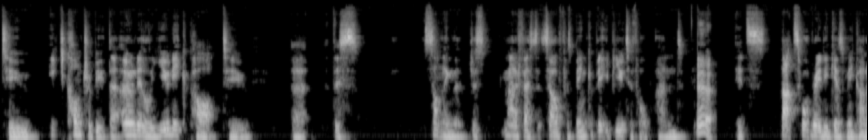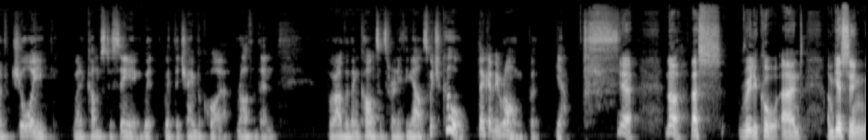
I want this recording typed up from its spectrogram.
to each contribute their own little unique part to uh, this something that just manifests itself as being completely beautiful and Yeah, it's that's what really gives me kind of joy when it comes to singing with with the chamber choir rather than rather than concerts or anything else which are cool don't get me wrong but yeah yeah. No, that's really cool. And I'm guessing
